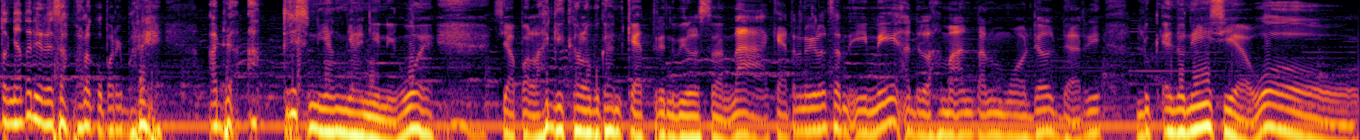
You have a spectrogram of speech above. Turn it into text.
Ternyata di Resa Palako Parepare ada aktris nih yang nyanyi nih. Woi, siapa lagi kalau bukan Catherine Wilson. Nah, Catherine Wilson ini adalah mantan model dari Look Indonesia. Wow,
